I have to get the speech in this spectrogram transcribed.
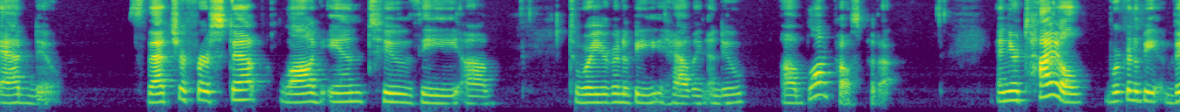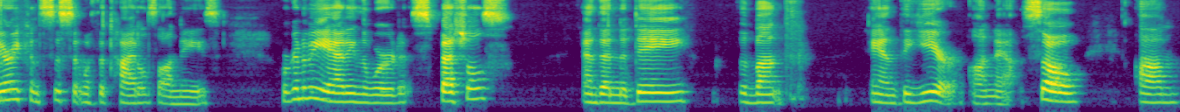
Add New. So that's your first step. Log into the uh, to where you're going to be having a new uh, blog post put up. And your title, we're going to be very consistent with the titles on these. We're going to be adding the word specials and then the day, the month, and the year on that. So, um,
